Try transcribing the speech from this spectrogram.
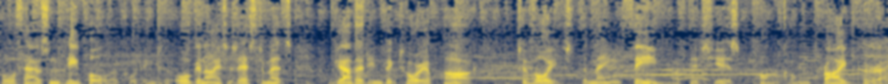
4,000 people, according to organisers' estimates, gathered in Victoria Park to voice the main theme of this year's Hong Kong Pride Parade.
